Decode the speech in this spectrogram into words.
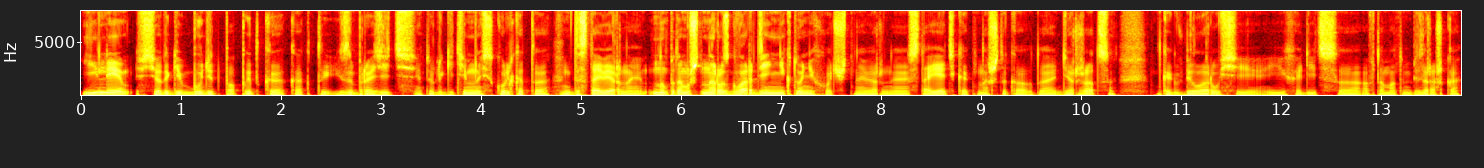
Или все-таки будет попытка как-то изобразить эту легитимность сколько-то достоверная. Ну, потому что на Росгвардии никто не хочет, наверное, стоять как на штыках, да, держаться, как в Беларуси и ходить с автоматом без рожка.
